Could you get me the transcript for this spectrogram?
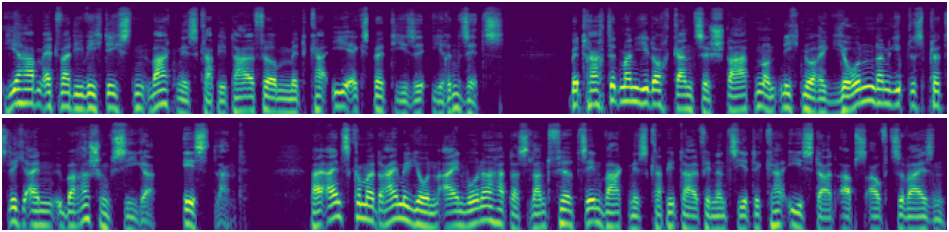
Hier haben etwa die wichtigsten Wagniskapitalfirmen mit KI-Expertise ihren Sitz. Betrachtet man jedoch ganze Staaten und nicht nur Regionen, dann gibt es plötzlich einen Überraschungssieger Estland. Bei 1,3 Millionen Einwohner hat das Land 14 Wagniskapitalfinanzierte KI-Start-ups aufzuweisen.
